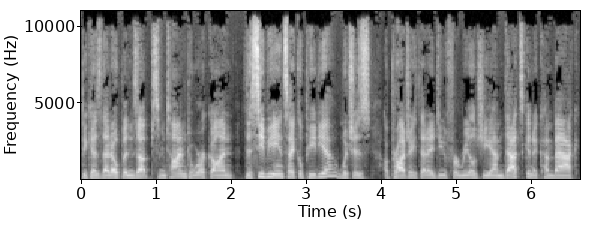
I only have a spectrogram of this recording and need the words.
because that opens up some time to work on the CBA Encyclopedia, which is a project that I do for RealGM. That's going to come back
